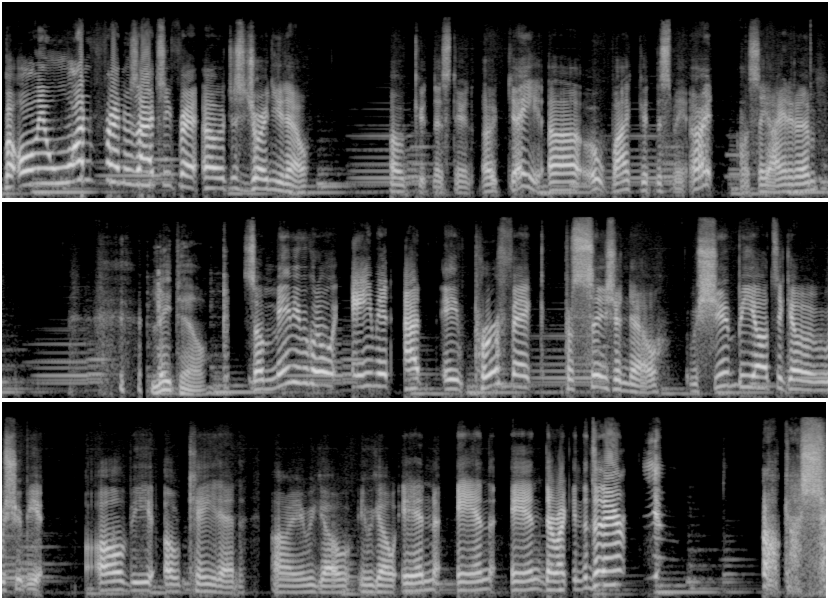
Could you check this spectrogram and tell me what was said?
But only one friend was actually friend oh just joined you now. Oh goodness dude. Okay, uh oh my goodness me. Alright, let's say I to him. later, So maybe we're gonna aim it at a perfect precision now. We should be all to go we should be all be okay then. All right, here we go. Here we go. In, in, in, direct into there. Yeah. Oh gosh,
